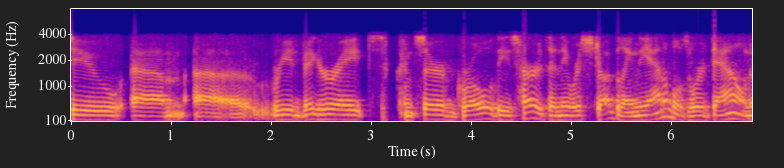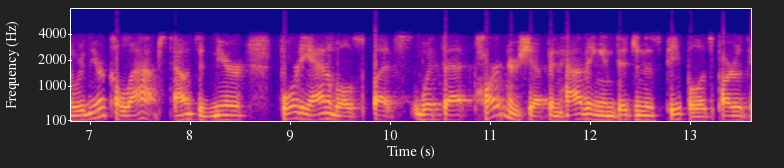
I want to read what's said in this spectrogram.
to um, uh, reinvigorate, conserve, grow these herds, and they were struggling. The animals were down; they were near collapse, down to near 40 animals. But with that partnership and having Indigenous people as part of the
